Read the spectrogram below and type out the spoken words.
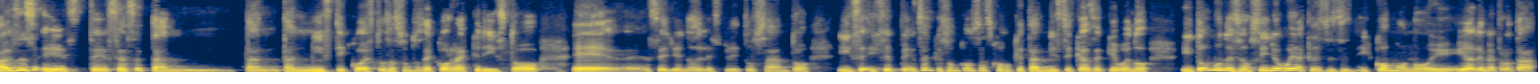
A veces este, se hace tan, tan, tan místico estos asuntos de corre a Cristo, eh, se lleno del Espíritu Santo y se, y se piensan que son cosas como que tan místicas de que, bueno, y todo el mundo dice, oh, sí, yo voy a Cristo y, cómo, ¿no? Y, alguien me preguntaba,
